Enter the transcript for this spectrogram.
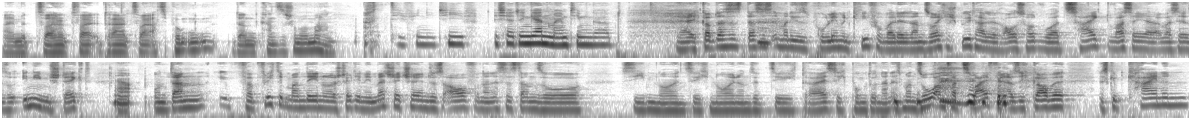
Weil mit 200, 382 Punkten, dann kannst du es schon mal machen. Definitiv. Ich hätte ihn gerne in meinem Team gehabt. Ja, ich glaube, das ist, das ist immer dieses Problem mit Grifo, weil der dann solche Spieltage raushaut, wo er zeigt, was er, was er so in ihm steckt. Ja. Und dann verpflichtet man den oder stellt ihn in Matchday Challenges auf und dann ist es dann so 97, 79, 30 Punkte und dann ist man so am Verzweifeln. Also ich glaube, es gibt keinen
